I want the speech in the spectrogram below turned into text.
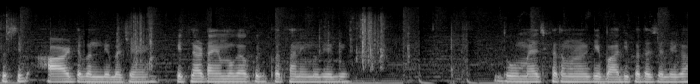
तो सिर्फ़ आठ बंदे बचे हैं। कितना टाइम होगा, कुछ पता नहीं मुझे भी। दो मैच ख़त्म होने के बाद ही पता चलेगा।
